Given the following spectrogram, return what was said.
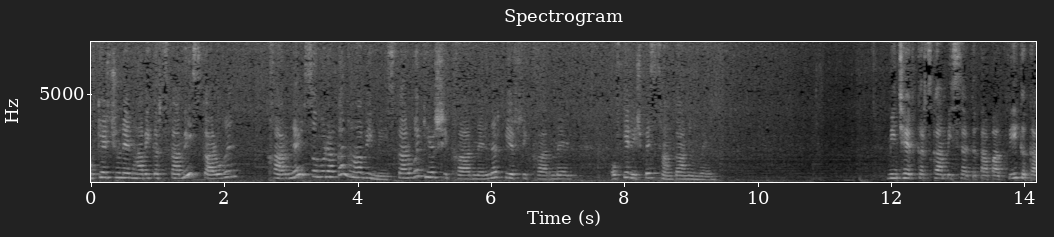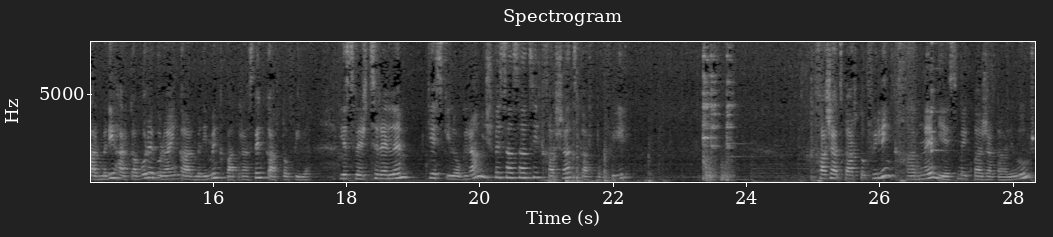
ովքեր չունեն հավի կրծքամիս, կարող են խառնել սովորական հավի միս, կարող եք երշիկ խառնել, նրբ երշիկ խառնել, ովքեր ինչպես ցանկանում են։ Մինչև կրծքամիսը կտապակվի, կկարմրի, հարկավոր է, որ այն կարմրի, մենք պատրաստենք կարտոֆիլը։ Ես վերցրել եմ կես կիլոգրամ, ինչպես ասացի, խաշած կարտոֆիլ, Խաշած կարտոֆիլին կխառնեմ ես մեկ բաժակ ալյուր,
